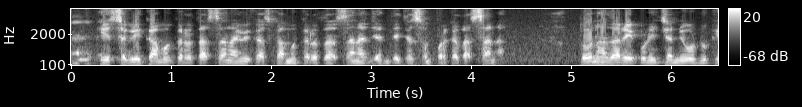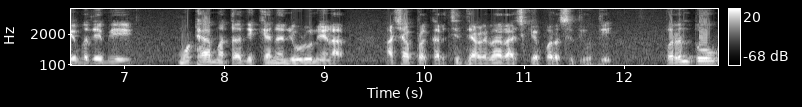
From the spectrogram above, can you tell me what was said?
हे सगळी कामं करत असताना विकास कामं करत असताना जनतेच्या संपर्कात असताना दोन हजार एकोणीसच्या निवडणुकीमध्ये मी मोठ्या मताधिक्यानं निवडून येणार अशा प्रकारची त्यावेळेला राजकीय परिस्थिती होती. परंतु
